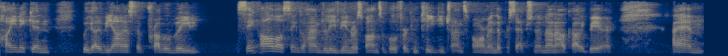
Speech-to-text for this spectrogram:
Heineken, we got to be honest, have probably sing, almost single handedly been responsible for completely transforming the perception of non alcoholic beer. Um,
